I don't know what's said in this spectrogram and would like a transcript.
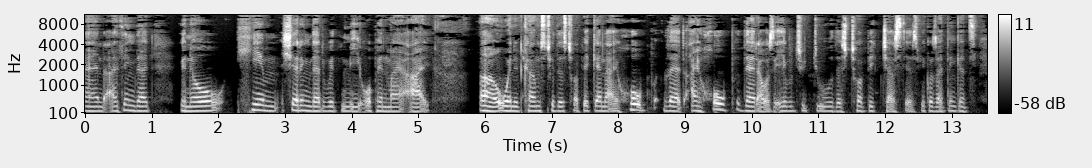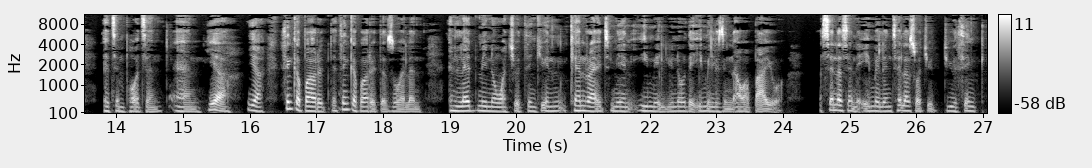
and I think that you know him sharing that with me opened my eye uh, when it comes to this topic and i hope that i hope that i was able to do this topic justice because i think it's it's important and yeah yeah think about it think about it as well and and let me know what you think. You can write me an email. You know the email is in our bio. Send us an email and tell us what you do you think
